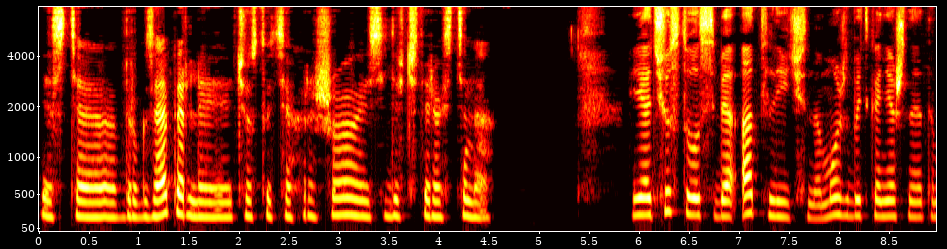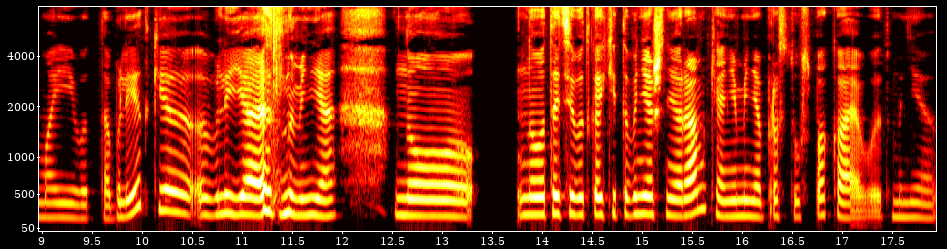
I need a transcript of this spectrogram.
если тебя вдруг заперли, чувствовать себя хорошо сидя в четырех стенах. Я чувствовала себя отлично. Может быть, конечно, это мои вот таблетки э, влияют на меня, но, но вот эти вот какие-то внешние рамки, они меня просто успокаивают. Мне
